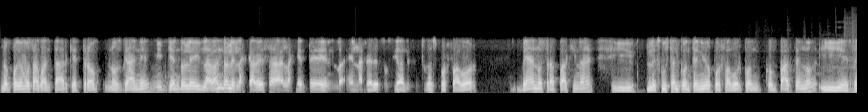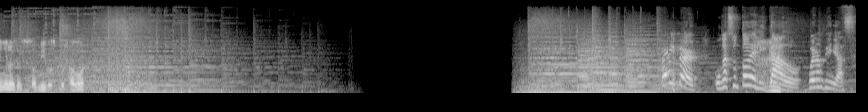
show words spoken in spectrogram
no podemos aguantar que Trump nos gane mintiéndole y lavándole la cabeza a la gente en, en las redes sociales. Entonces, por favor, vean nuestra página. Si les gusta el contenido, por favor, compártenlo y enséñenlo a sus amigos, por favor. Un asunto delicado. Buenos días.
